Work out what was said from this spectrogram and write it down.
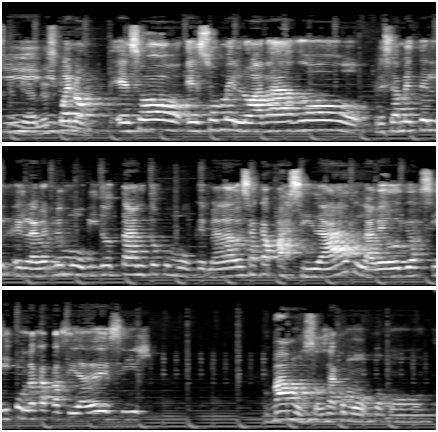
y, bueno, eso, eso me lo ha dado precisamente el, haberme movido tanto como que me ha dado esa capacidad, la veo yo así, con una capacidad de decir, vamos, o sea, como, como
